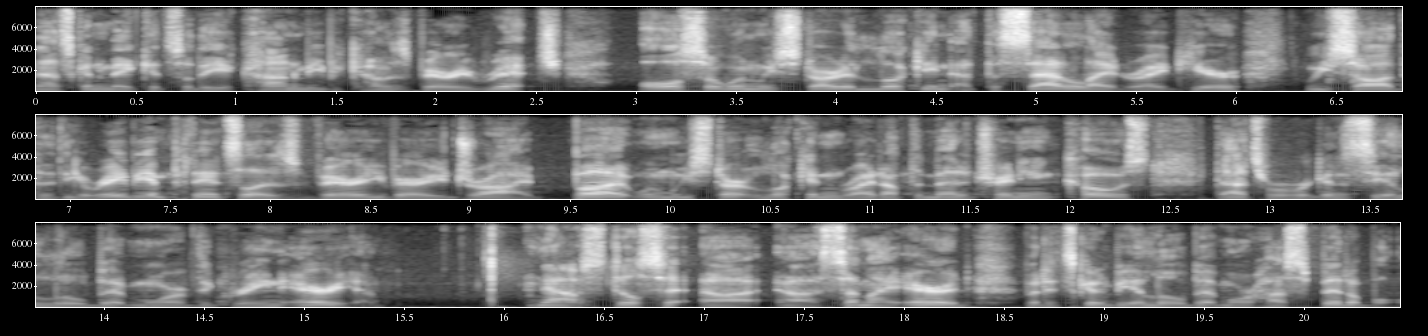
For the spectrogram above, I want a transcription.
and that's going to make it so the economy becomes very rich. Also, when we started looking at the satellite right here, we saw that the Arabian Peninsula is very, very dry. But when we start looking right off the Mediterranean coast, that's where we're going to see a little bit more of the green area. Now, still uh, uh, semi-arid, but it's going to be a little bit more hospitable.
